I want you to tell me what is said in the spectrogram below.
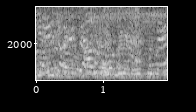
एक घ्या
